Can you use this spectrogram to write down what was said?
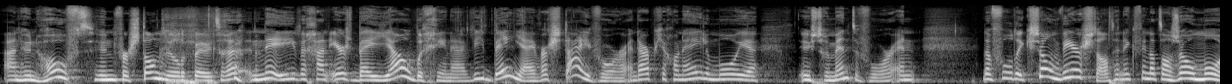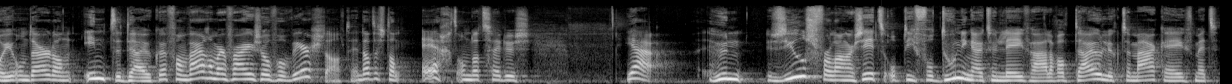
aan hun hoofd, hun verstand wilde peuteren. Nee, we gaan eerst bij jou beginnen. Wie ben jij? Waar sta je voor? En daar heb je gewoon hele mooie instrumenten voor. En dan voelde ik zo'n weerstand. En ik vind dat dan zo mooi om daar dan in te duiken. Van waarom ervaar je zoveel weerstand? En dat is dan echt omdat zij dus... Ja, hun zielsverlangen zit op die voldoening uit hun leven halen. Wat duidelijk te maken heeft met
